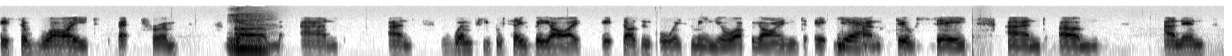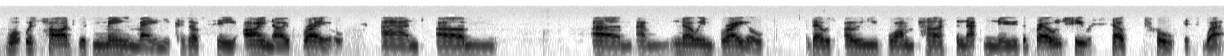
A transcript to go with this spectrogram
it's a wide spectrum, Yeah. um, and and when people say VI, it doesn't always mean you are blind. It, you Yeah. can still see, and um, and then what was hard with me mainly because obviously I know Braille, and um, um, and knowing Braille, there was only one person that knew the Braille, and she was self-taught as well,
